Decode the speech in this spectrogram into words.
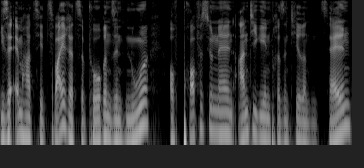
Diese MHC2-Rezeptoren sind nur auf professionellen Antigen präsentierenden Zellen,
